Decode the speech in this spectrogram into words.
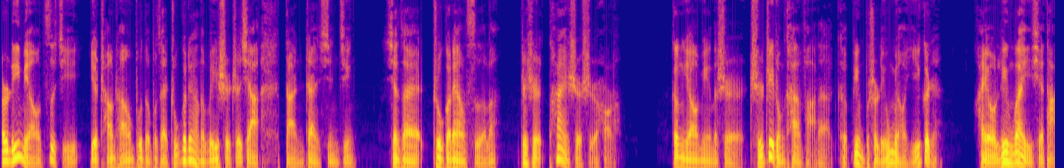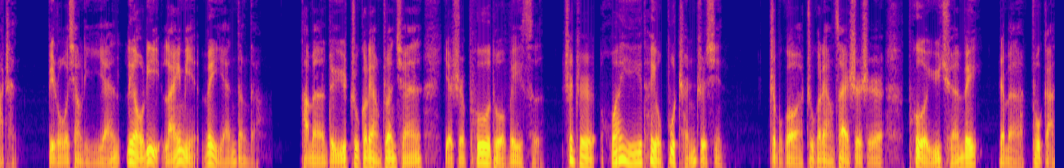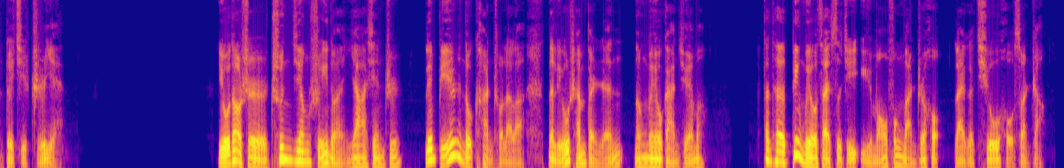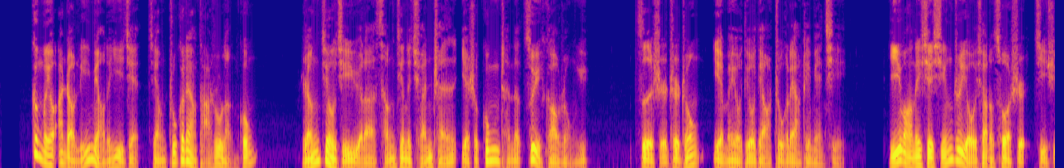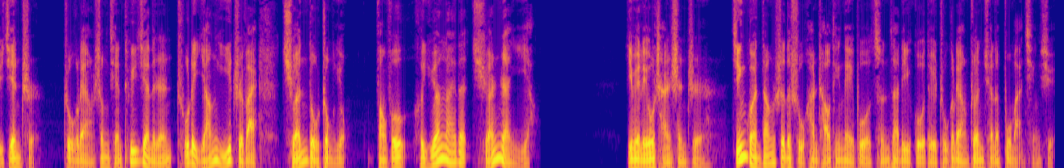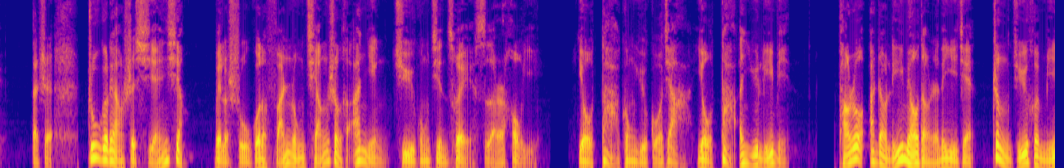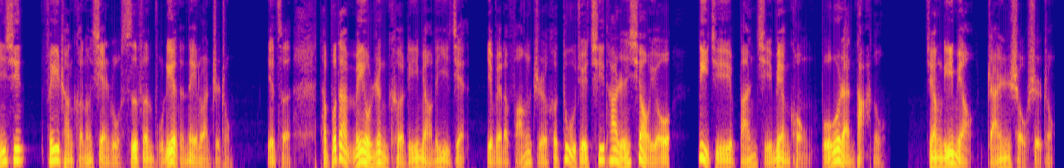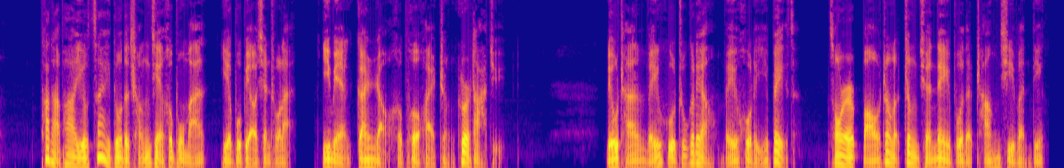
而李淼自己也常常不得不在诸葛亮的威势之下胆战心惊。现在诸葛亮死了，这是太是时候了。更要命的是，持这种看法的可并不是刘淼一个人。还有另外一些大臣，比如像李严、廖立、来敏、魏延等等，他们对于诸葛亮专权也是颇多微词，甚至怀疑他有不臣之心。只不过诸葛亮在世时迫于权威，人们不敢对其直言。有道是“春江水暖鸭先知”，连别人都看出来了，那刘禅本人能没有感觉吗？但他并没有在自己羽毛丰满之后来个秋后算账。更没有按照李淼的意见将诸葛亮打入冷宫，仍旧给予了曾经的权臣也是功臣的最高荣誉，自始至终也没有丢掉诸葛亮这面旗。以往那些行之有效的措施继续坚持。诸葛亮生前推荐的人，除了杨仪之外，全都重用，仿佛和原来的全然一样。因为刘禅深知，尽管当时的蜀汉朝廷内部存在了一股对诸葛亮专权的不满情绪。但是，诸葛亮是贤相，为了蜀国的繁荣强盛和安宁，鞠躬尽瘁，死而后已，有大功于国家，有大恩于黎民。倘若按照李淼等人的意见，政局和民心非常可能陷入四分五裂的内乱之中。因此，他不但没有认可李淼的意见，也为了防止和杜绝其他人效尤，立即板起面孔，勃然大怒，将李淼斩首示众。他哪怕有再多的成见和不满，也不表现出来，以免干扰和破坏整个大局。刘禅维护诸葛亮，维护了一辈子，从而保证了政权内部的长期稳定。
